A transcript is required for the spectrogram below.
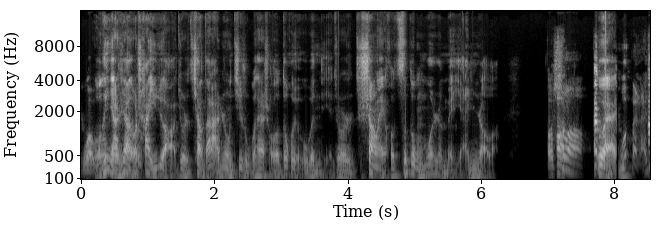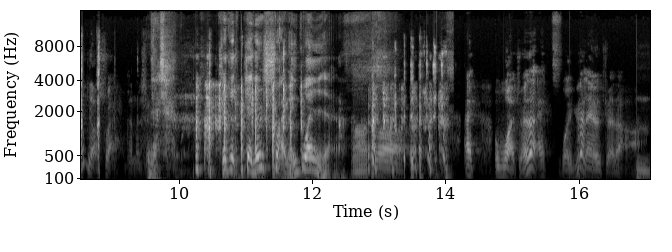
我我跟你讲是这样，我我插一句啊，就是像咱俩这种技术不太熟的，都会有个问题，就是上来以后自动默认美颜，你知道吧？哦，是吗？对，我本来就比较帅，可能是。这这跟这跟帅没关系啊。啊，是吧？哎，我觉得，哎，我越来越觉得啊，嗯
